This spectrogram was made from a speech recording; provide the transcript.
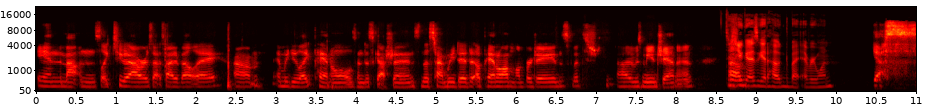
in the mountains, like two hours outside of LA, um, and we do like panels and discussions. And this time we did a panel on lumberjanes with uh, it was me and Shannon. Did you um, guys get hugged by everyone? Yes,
